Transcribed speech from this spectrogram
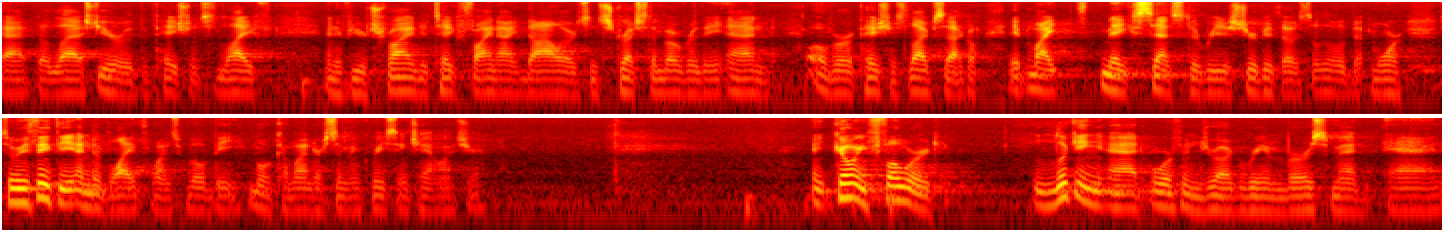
at the last year of the patient's life and if you're trying to take finite dollars and stretch them over the end, over a patient's life cycle, it might make sense to redistribute those a little bit more. So we think the end of life ones will be will come under some increasing challenge here. And going forward, looking at orphan drug reimbursement and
